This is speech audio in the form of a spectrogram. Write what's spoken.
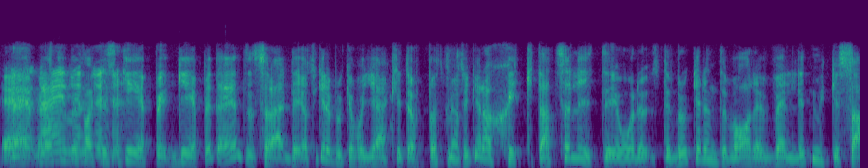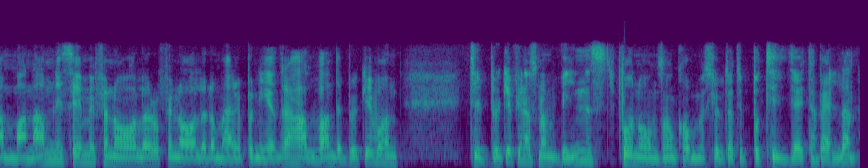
Nej, men jag tycker faktiskt GP, GP är inte sådär. Det, jag tycker det brukar vara jäkligt öppet. Men jag tycker det har skiktat sig lite i år. Det, det brukar det inte vara. Det är väldigt mycket samma namn i semifinaler och finaler. De är på nedre halvan. Det brukar ju vara en typ brukar finnas någon vinst på någon som kommer sluta typ på 10 i tabellen.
